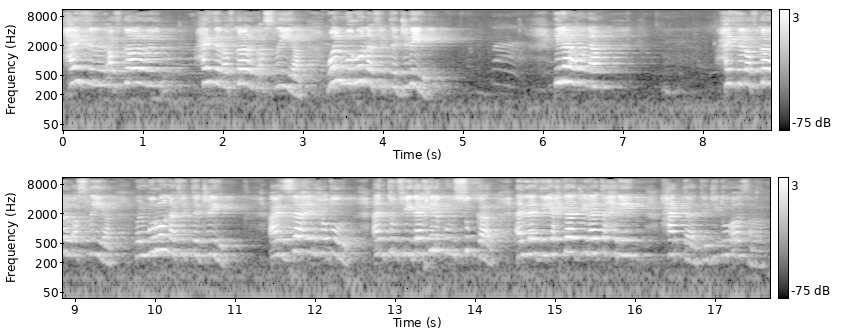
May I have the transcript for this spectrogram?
حيث الأفكار حيث الأفكار الأصلية والمرونة في التجريب. إلى هنا حيث الأفكار الأصلية والمرونة في التجريب أعزائي الحضور أنتم في داخلكم السكر الذي يحتاج إلى تحريك حتى تجدوا أثره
